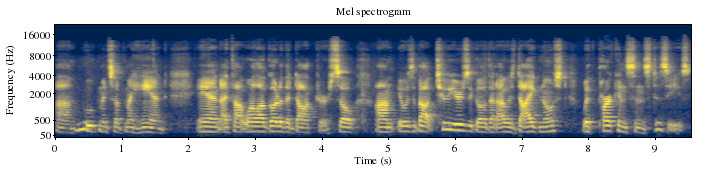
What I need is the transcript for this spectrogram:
uh, movements of my hand. And I thought, well, I'll go to the doctor. So um, it was about two years ago that I was diagnosed with Parkinson's disease.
